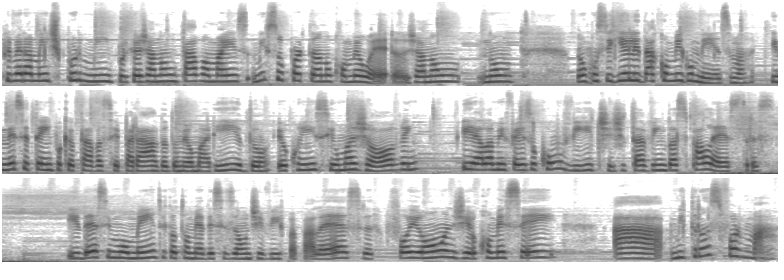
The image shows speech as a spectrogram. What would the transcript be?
Primeiramente por mim, porque eu já não estava mais me suportando como eu era. Eu já não, não, não conseguia lidar comigo mesma. E nesse tempo que eu estava separada do meu marido, eu conheci uma jovem e ela me fez o convite de estar tá vindo às palestras. E desse momento que eu tomei a decisão de vir para palestra, foi onde eu comecei a me transformar,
